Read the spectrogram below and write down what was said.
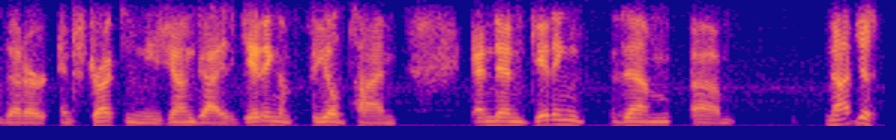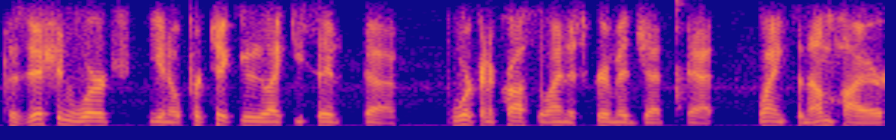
that are instructing these young guys, getting them field time, and then getting them um, not just position work, you know, particularly like you said, uh, working across the line of scrimmage at, at length and umpire,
